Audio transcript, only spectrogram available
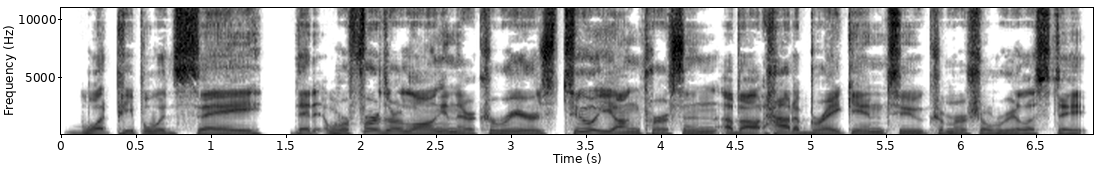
what people would say that were further along in their careers to a young person about how to break into commercial real estate.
